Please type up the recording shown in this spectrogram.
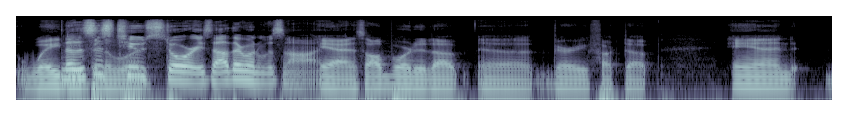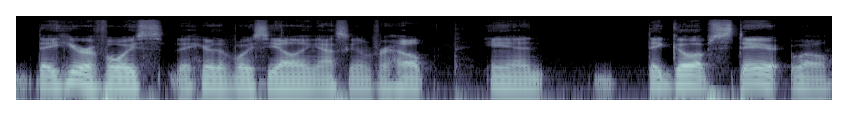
way No, this is two woods. stories. The other one was not. Yeah, and it's all boarded up, uh, very fucked up. And they hear a voice. They hear the voice yelling, asking them for help, and they go upstairs. Well,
